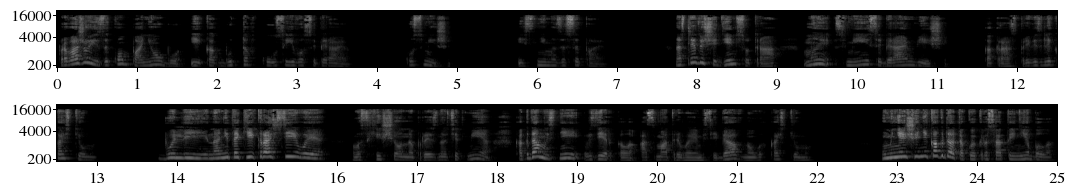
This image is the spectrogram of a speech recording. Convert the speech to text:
Провожу языком по небу и как будто вкус его собираю. Вкус Миши. И с ним и засыпаю. На следующий день с утра мы с Мией собираем вещи. Как раз привезли костюмы. «Блин, они такие красивые!» Восхищенно произносит Мия, когда мы с ней в зеркало осматриваем себя в новых костюмах. «У меня еще никогда такой красоты не было.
